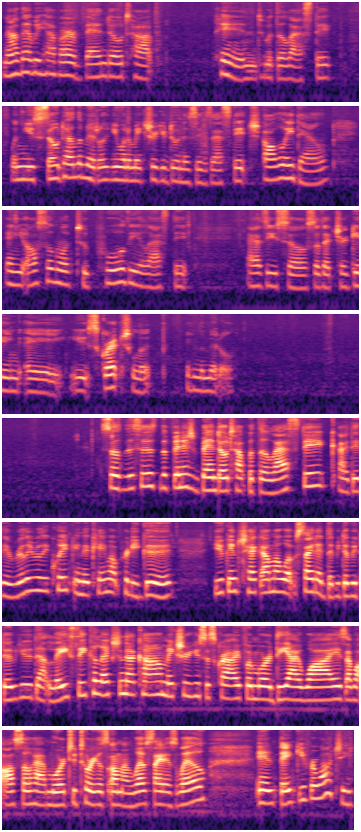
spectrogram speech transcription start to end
Now that we have our bandeau top pinned with the elastic, when you sew down the middle, you want to make sure you're doing a zigzag stitch all the way down. And you also want to pull the elastic as you sew so that you're getting a you scrunch look in the middle. So this is the finished bandeau top with the elastic. I did it really really quick and it came out pretty good. You can check out my website at www.lacycollection.com. Make sure you subscribe for more DIYs. I will also have more tutorials on my website as well. And thank you for watching.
